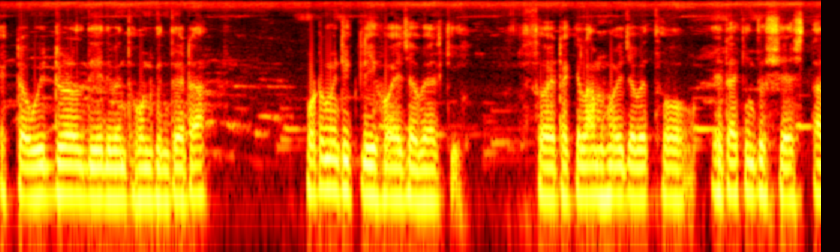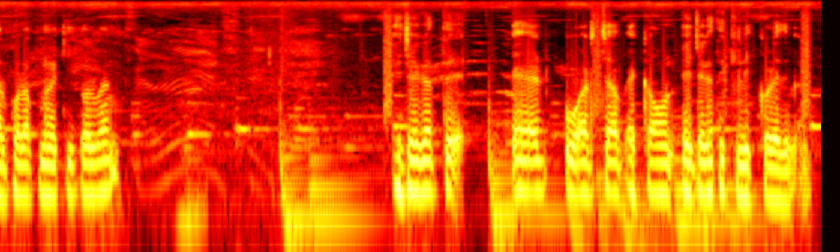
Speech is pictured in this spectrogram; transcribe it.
একটা উইথড্রয়াল দিয়ে দেবেন, তখন কিন্তু এটা অটোমেটিকলি হয়ে যাবে আর কি। সো এটা কেলাম হয়ে যাবে। তো, এটা কিন্তু শেষ। তারপর আপনারা কি করবেন? এই জায়গাতে অ্যাড হোয়াটসঅ্যাপ অ্যাকাউন্ট এই জায়গাতে ক্লিক করে দেবেন।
